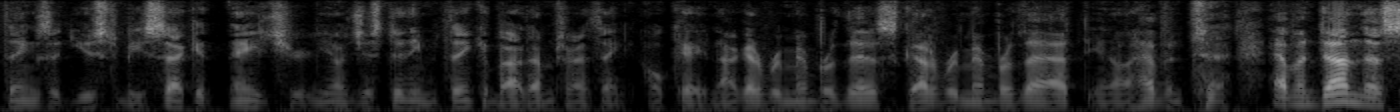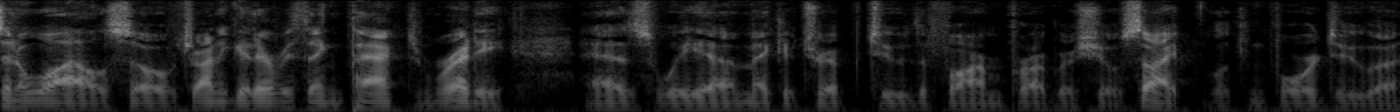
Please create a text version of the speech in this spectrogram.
things that used to be second nature, you know, just didn't even think about it. I'm trying to think, okay, now I got to remember this, got to remember that. You know, haven't haven't done this in a while, so trying to get everything packed and ready as we uh, make a trip to the Farm Progress Show site. Looking forward to uh,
